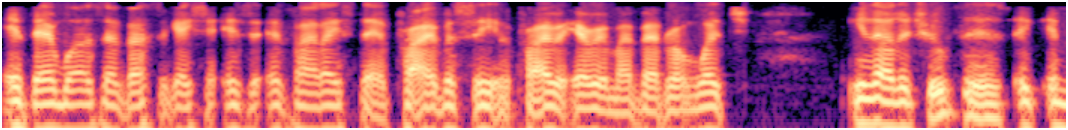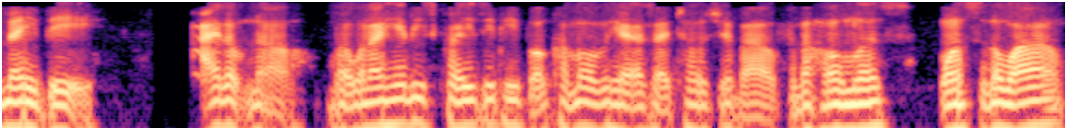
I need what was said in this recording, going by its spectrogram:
If there was an investigation, is it, it violates their privacy, in the private area of my bedroom, which, you know, the truth is it, it may be. I don't know. But when I hear these crazy people come over here, as I told you about, for the homeless once in a while,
